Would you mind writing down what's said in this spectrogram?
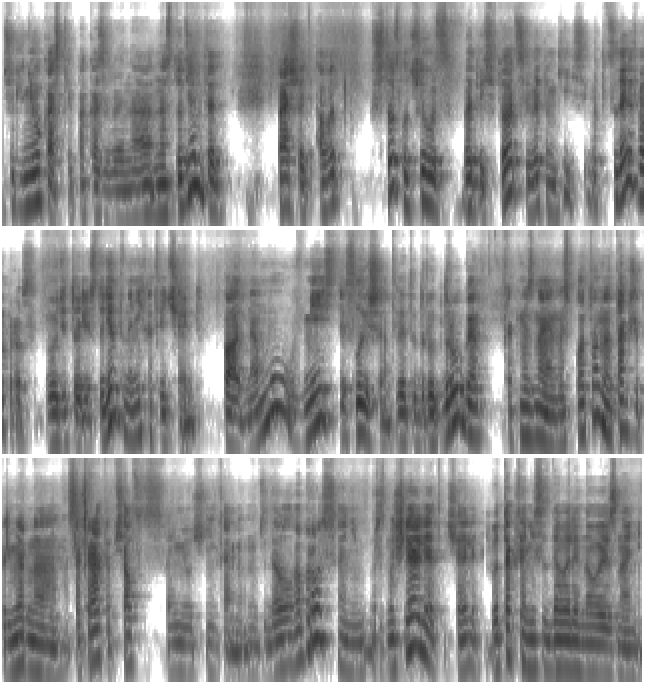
чуть ли не указкой показывая на, на студента, спрашивать, а вот что случилось в этой ситуации, в этом кейсе? Вот задают вопросы в аудитории, студенты на них отвечают. По одному, вместе, слыша ответы друг друга. Как мы знаем из Платона, также примерно Сократ общался со своими учениками. Он задавал вопросы, они размышляли, отвечали. Вот так они создавали новые знания.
